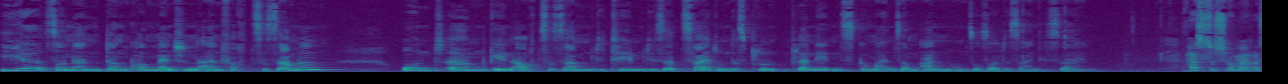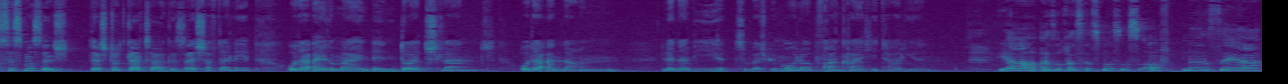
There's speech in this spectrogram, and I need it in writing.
Ihr, sondern dann kommen Menschen einfach zusammen und ähm, gehen auch zusammen die Themen dieser Zeit und des Planetens gemeinsam an. Und so sollte es eigentlich sein. Hast du schon mal Rassismus in der Stuttgarter Gesellschaft erlebt oder allgemein in Deutschland oder anderen Ländern wie zum Beispiel im Urlaub, Frankreich, Italien? Ja, also Rassismus ist oft eine sehr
